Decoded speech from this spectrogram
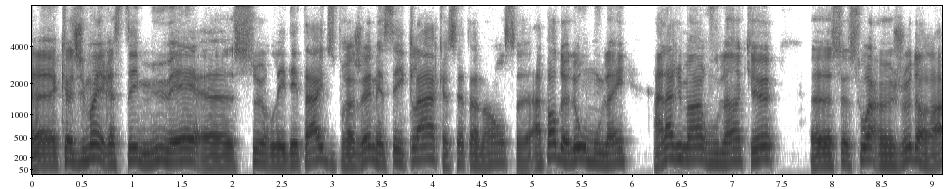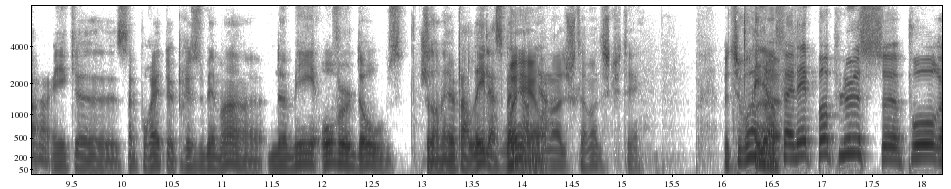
Euh, Kojima est resté muet euh, sur les détails du projet, mais c'est clair que cette annonce euh, apporte de l'eau au moulin à la rumeur voulant que ce soit un jeu d'horreur et que ça pourrait être présumément nommé Overdose. Je vous en avais parlé la semaine dernière. Oui, on a justement discuté. Mais tu vois, il n'en fallait pas plus pour,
